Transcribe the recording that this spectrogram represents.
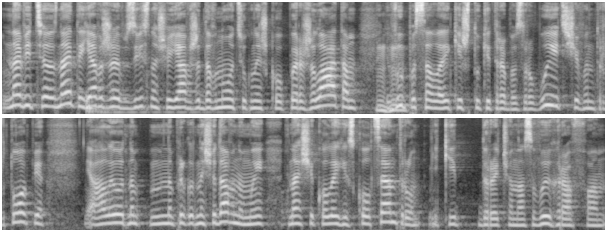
навіть знаєте, я вже звісно, що я вже давно цю книжку пережила там, виписала, які штуки треба зробити ще в інтертопі. Але, от, наприклад, нещодавно ми наші колеги з кол-центру, який, до речі, у нас виграв.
